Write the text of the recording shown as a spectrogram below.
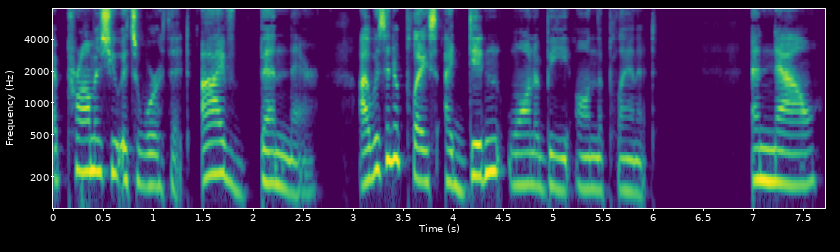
I promise you it's worth it. I've been there. I was in a place I didn't want to be on the planet. And now,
